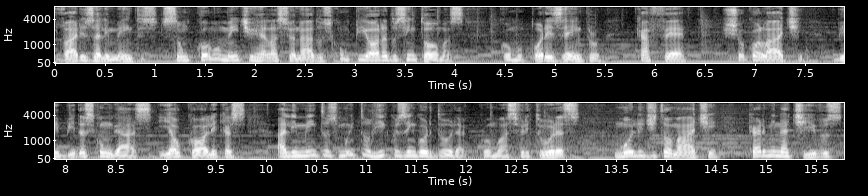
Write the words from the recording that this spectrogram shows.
vários alimentos são comumente relacionados com piora dos sintomas, como, por exemplo, café, chocolate, bebidas com gás e alcoólicas, alimentos muito ricos em gordura, como as frituras, molho de tomate, carminativos,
